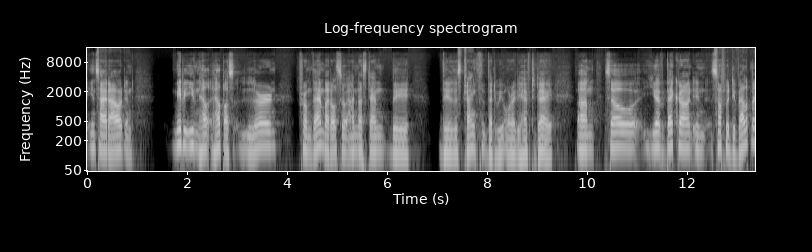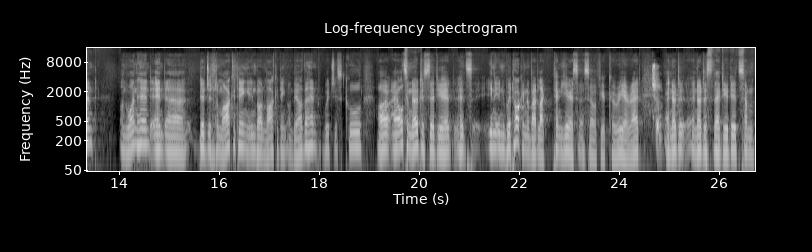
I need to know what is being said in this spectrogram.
inside out, and maybe even help, help us learn from them, but also understand the, the, the strength that we already have today. Um, so you have a background in software development on one hand and uh, digital marketing, inbound marketing on the other hand, which is cool. Uh, I also noticed that you had it's in, in we're talking about like ten years or so of your career, right? Sure. I noticed I noticed that you did some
